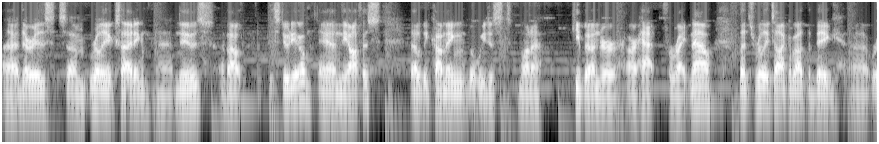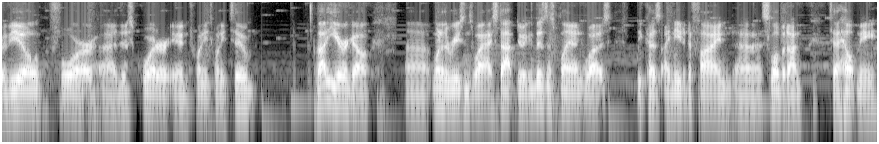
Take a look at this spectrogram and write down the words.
Uh, there is some really exciting uh, news about the studio and the office that'll be coming, but we just want to keep it under our hat for right now. Let's really talk about the big uh, reveal for uh, this quarter in 2022. About a year ago, uh, one of the reasons why I stopped doing the business plan was because I needed to find uh, Slobodan to help me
